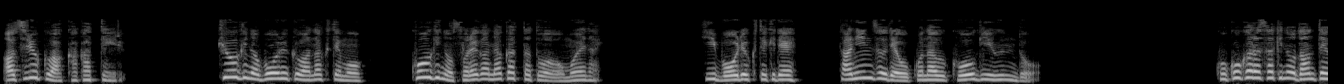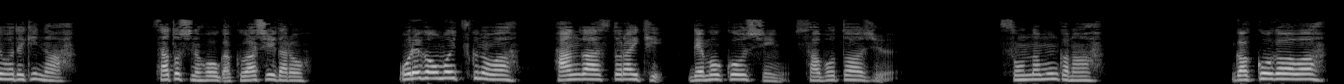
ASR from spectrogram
圧力はかかっている。競技の暴力はなくても、講義のそれがなかったとは思えない。非暴力的で多人数で行う抗議運動。ここから先の断定はできんな。サトシの方が詳しいだろう。俺が思いつくのは、ハンガーストライキ、デモ行進、サボタージュ。そんなもんかな。学校側は、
